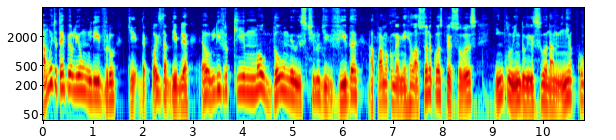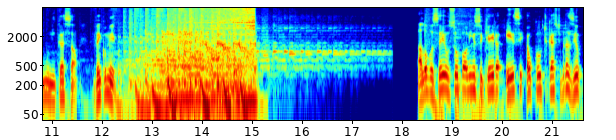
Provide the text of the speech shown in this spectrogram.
Há muito tempo eu li um livro que, depois da Bíblia, é o livro que moldou o meu estilo de vida, a forma como eu me relaciono com as pessoas, incluindo isso na minha comunicação. Vem comigo. Alô você, eu sou Paulinho Siqueira, esse é o Coachcast Brasil.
